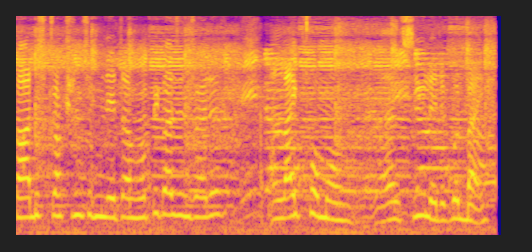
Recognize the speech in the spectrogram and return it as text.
Car Destruction Simulator. Hope you guys enjoyed it. And like for more. I'll see you later. Goodbye.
